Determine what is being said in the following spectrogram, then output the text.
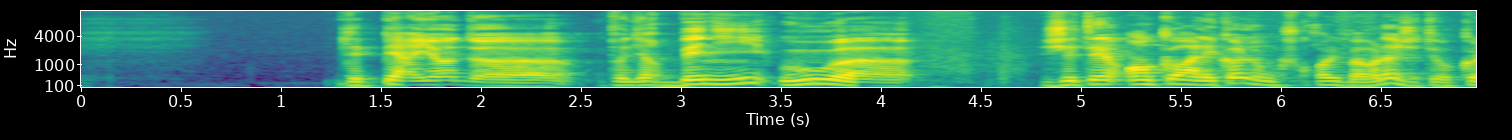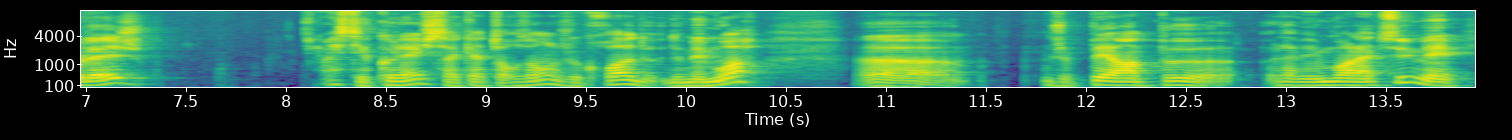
des périodes, on peut dire bénies où j'étais encore à l'école, donc je crois que bah voilà, j'étais au collège c'est collège, ça a 14 ans, je crois, de, mémoire. Euh, je perds un peu euh, la mémoire là-dessus, mais.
